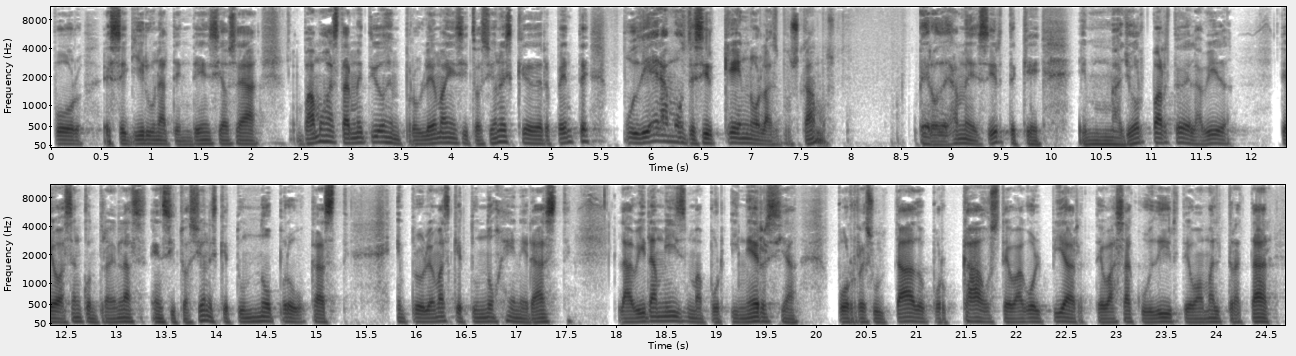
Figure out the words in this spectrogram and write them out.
por eh, seguir una tendencia. O sea, vamos a estar metidos en problemas y en situaciones que de repente pudiéramos decir que no las buscamos. Pero déjame decirte que en mayor parte de la vida te vas a encontrar en, las, en situaciones que tú no provocaste, en problemas que tú no generaste. La vida misma, por inercia, por resultado, por caos, te va a golpear, te va a sacudir, te va a maltratar.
